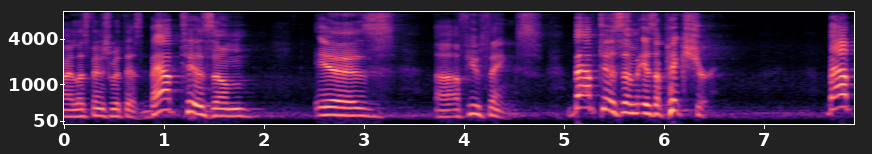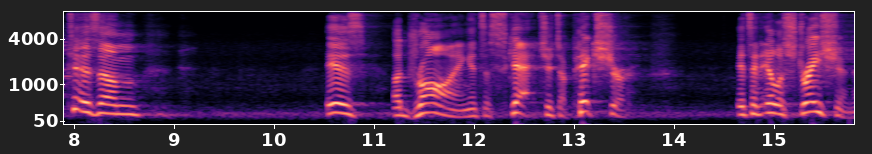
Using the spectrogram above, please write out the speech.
All right, let's finish with this. Baptism is uh, a few things. Baptism is a picture. Baptism is a drawing, it's a sketch, it's a picture, it's an illustration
